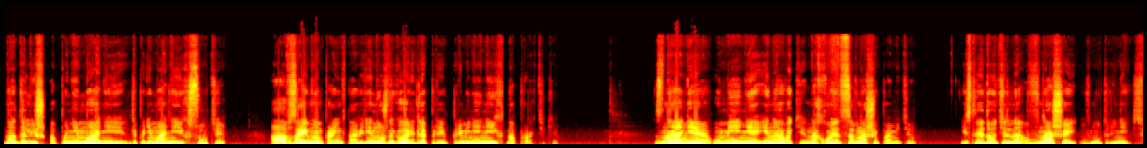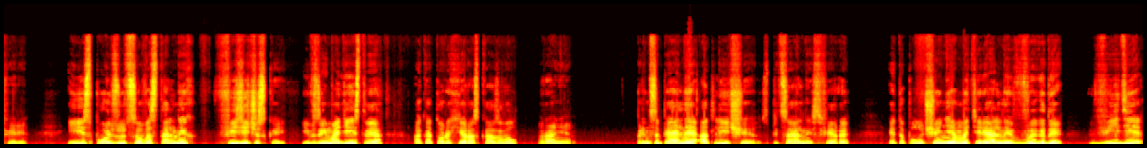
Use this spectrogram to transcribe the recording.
надо лишь о понимании, для понимания их сути, а о взаимном проникновении нужно говорить для при, применения их на практике. Знания, умения и навыки находятся в нашей памяти и, следовательно, в нашей внутренней сфере и используются в остальных физической и взаимодействия – о которых я рассказывал ранее. Принципиальное отличие специальной сферы – это получение материальной выгоды в виде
